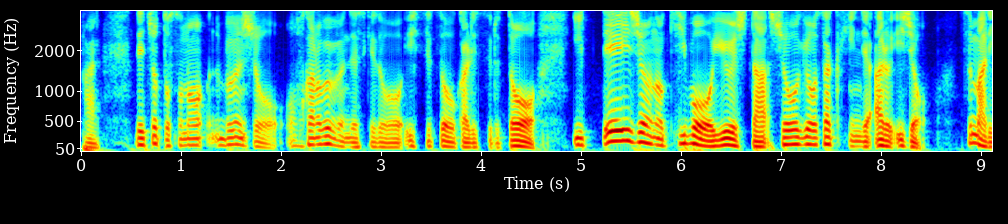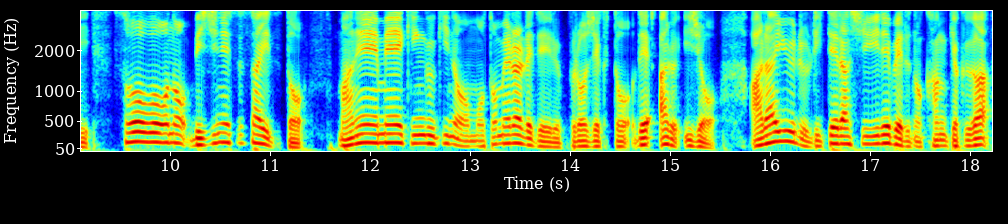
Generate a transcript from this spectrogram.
はい。で、ちょっとその文章、他の部分ですけど、一節をお借りすると、一定以上の規模を有した商業作品である以上、つまり、相応のビジネスサイズとマネーメイキング機能を求められているプロジェクトである以上、あらゆるリテラシーレベルの観客が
